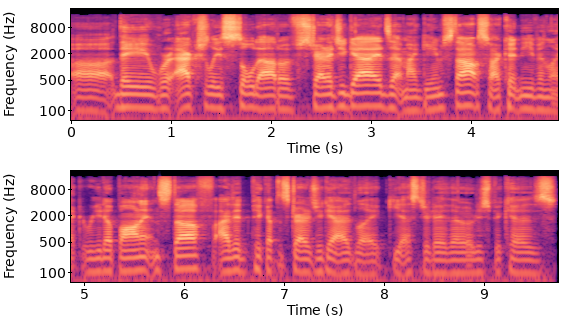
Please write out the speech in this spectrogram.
Uh, they were actually sold out of strategy guides at my GameStop, so I couldn't even like read up on it and stuff. I did pick up the strategy guide like yesterday though, just because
